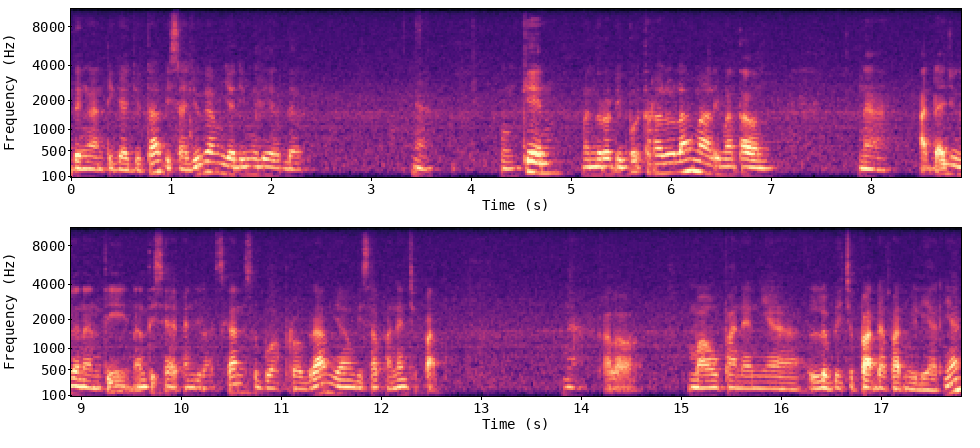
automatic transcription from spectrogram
dengan 3 juta bisa juga menjadi miliarder. Nah, mungkin menurut ibu terlalu lama 5 tahun Nah, ada juga nanti nanti saya akan jelaskan sebuah program yang bisa panen cepat. Nah, kalau mau panennya lebih cepat dapat miliarnya,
